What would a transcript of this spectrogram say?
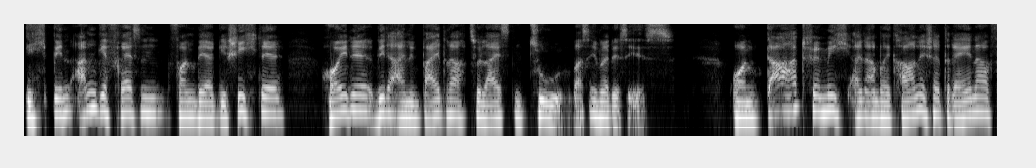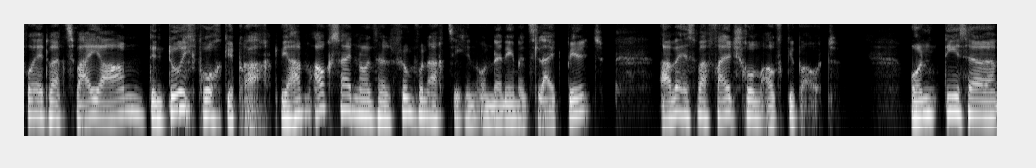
Ich bin angefressen von der Geschichte, heute wieder einen Beitrag zu leisten zu, was immer das ist. Und da hat für mich ein amerikanischer Trainer vor etwa zwei Jahren den Durchbruch gebracht. Wir haben auch seit 1985 ein Unternehmensleitbild, aber es war falsch rum aufgebaut. Und dieser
